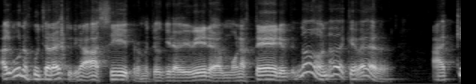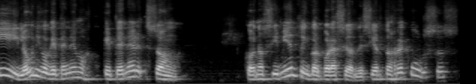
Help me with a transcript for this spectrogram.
Alguno escuchará esto y dirá, ah, sí, pero me tengo que ir a vivir a un monasterio. No, nada que ver. Aquí lo único que tenemos que tener son conocimiento e incorporación de ciertos recursos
